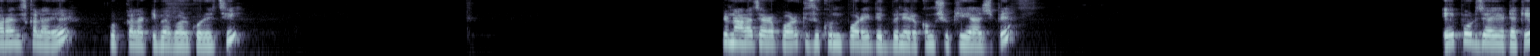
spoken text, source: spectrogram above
অরেঞ্জ কালারের ফুড কালারটি ব্যবহার করেছি। একটু নাড়াচাড়ার পর কিছুক্ষণ পরে দেখবেন এরকম শুকিয়ে আসবে। এই পর্যায়ে এটাকে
